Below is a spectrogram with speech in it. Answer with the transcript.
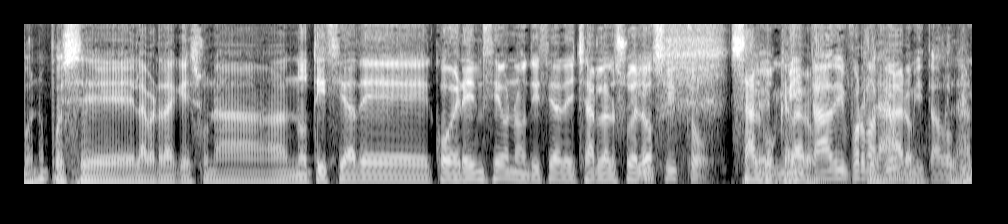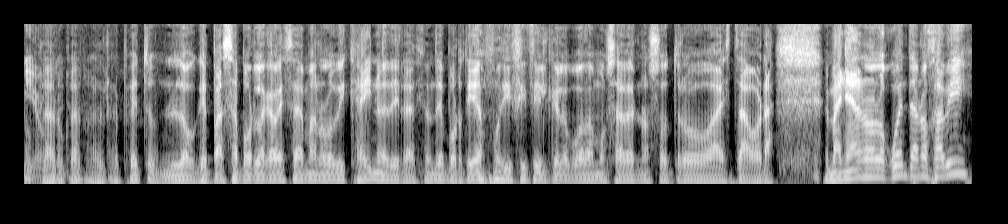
Bueno, pues eh, la verdad que es una noticia de coherencia, una noticia de echarle al suelo. Insisto, salvo eh, que claro, mitad de información, claro, mitad de claro, opinión. Claro, claro, al respeto. Lo que pasa por la cabeza de Manolo Vizcaíno de Dirección Deportiva es muy difícil que lo podamos saber nosotros a esta hora. Mañana nos lo cuenta, ¿no, Javi?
